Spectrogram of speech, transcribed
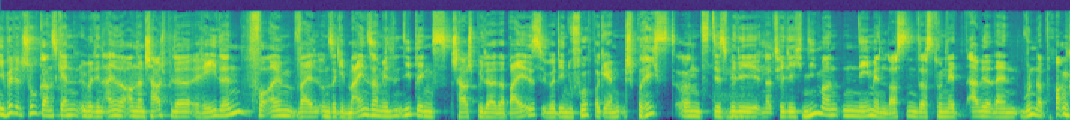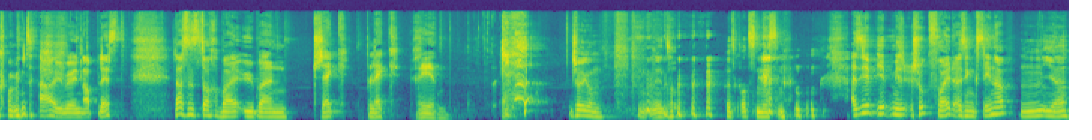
ich würde jetzt schon ganz gern über den einen oder anderen Schauspieler reden, vor allem weil unser gemeinsamer Lieblingsschauspieler dabei ist, über den du furchtbar gern sprichst und das will ich natürlich niemanden nehmen lassen, dass du nicht auch wieder deinen wunderbaren Kommentar über ihn ablässt. Lass uns doch mal über Jack Black reden. Entschuldigung, jetzt kurz kotzen müssen. Also ich, ich hab mich schon gefreut, als ich ihn gesehen habe. Mm, ja.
